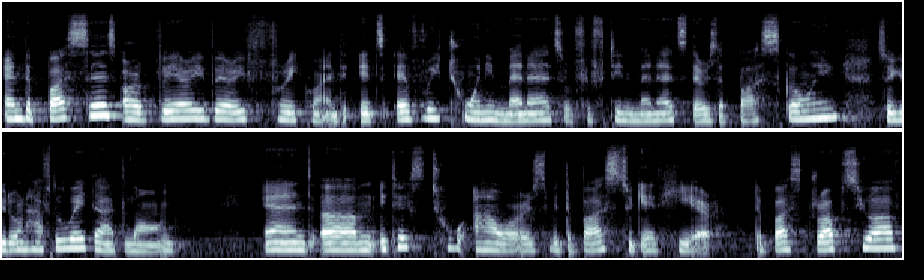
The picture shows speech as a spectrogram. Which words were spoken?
and the buses are very very frequent. It's every twenty minutes or fifteen minutes. There's a bus going, so you don't have to wait that long, and um, it takes two hours with the bus to get here the bus drops you off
